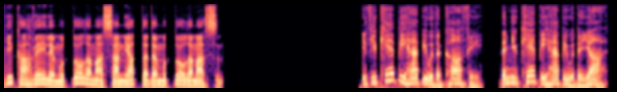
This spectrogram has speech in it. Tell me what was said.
Bir kahveyle mutlu olamazsan yatla da mutlu olamazsın. If you can't be happy with a coffee, then you can't be happy with a yacht.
